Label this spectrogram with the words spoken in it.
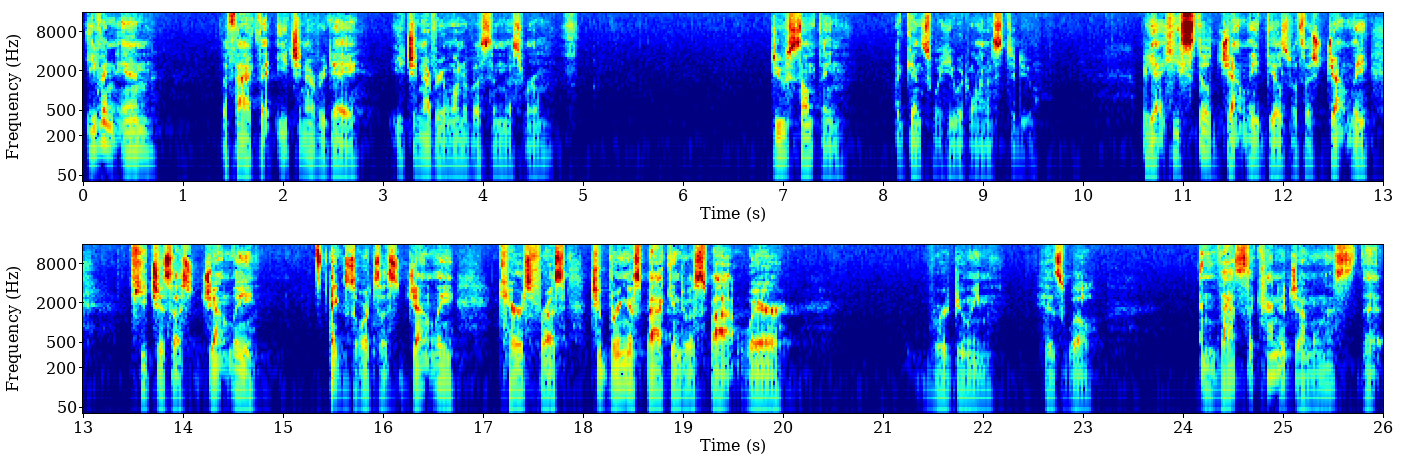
even in the fact that each and every day, each and every one of us in this room do something against what he would want us to do. But yet he still gently deals with us, gently teaches us, gently exhorts us, gently cares for us to bring us back into a spot where we're doing his will. And that's the kind of gentleness that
